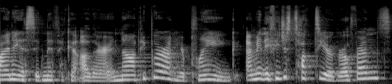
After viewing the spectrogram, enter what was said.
finding a significant other. And nah, people are on here playing. I mean, if you just talk to your girlfriends,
